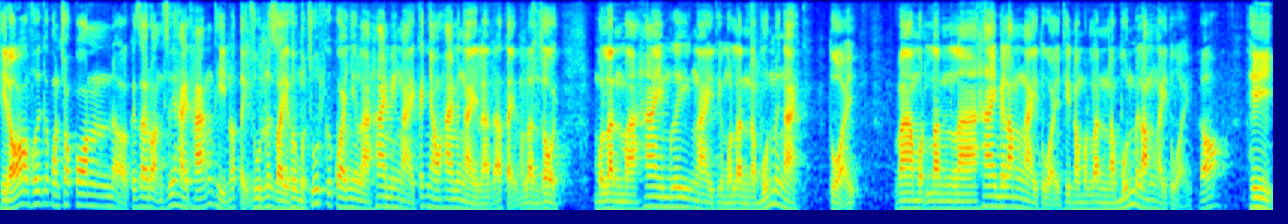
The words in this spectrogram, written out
Thì đó, với các con chó con ở cái giai đoạn dưới 2 tháng thì nó tẩy run nó dày hơn một chút, cứ coi như là 20 ngày, cách nhau 20 ngày là đã tẩy một lần rồi một lần mà 20 ngày thì một lần là 40 ngày tuổi. Và một lần là 25 ngày tuổi thì là một lần là 45 ngày tuổi. Đó. Thì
